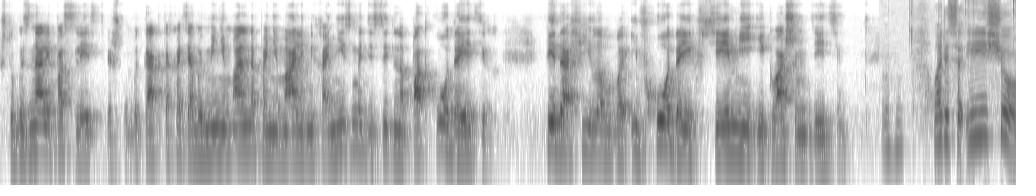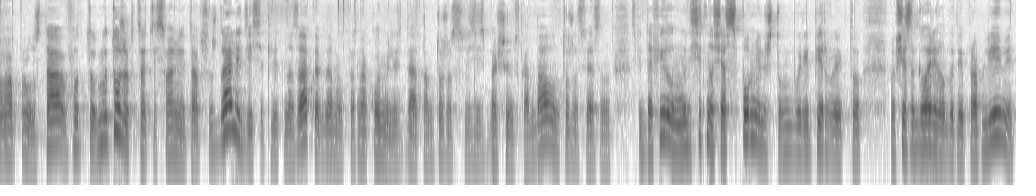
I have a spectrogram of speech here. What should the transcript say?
чтобы знали последствия, чтобы как-то хотя бы минимально понимали механизмы действительно подхода этих педофилов и входа их в семьи и к вашим детям. Угу. Лариса, и еще вопрос, да, вот мы тоже, кстати, с вами это обсуждали 10 лет назад, когда мы познакомились, да, там тоже в связи с большим скандалом, тоже связано с педофилом. Мы действительно сейчас вспомнили, что мы были первые, кто вообще заговорил об этой проблеме.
